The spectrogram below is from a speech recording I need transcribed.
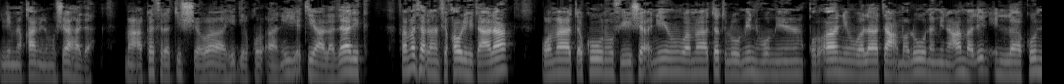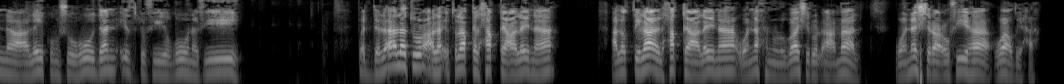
لمقام المشاهدة. مع كثرة الشواهد القرآنية على ذلك فمثلا في قوله تعالى وما تكون في شأن وما تتلو منه من قرآن ولا تعملون من عمل إلا كنا عليكم شهودا إذ تفيضون فيه. فالدلالة على إطلاق الحق علينا على اطلاع الحق علينا ونحن نباشر الأعمال. ونشرع فيها واضحة.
